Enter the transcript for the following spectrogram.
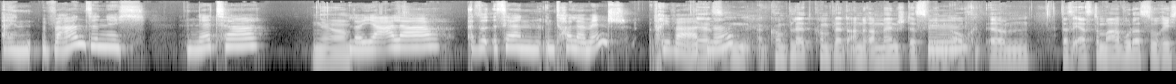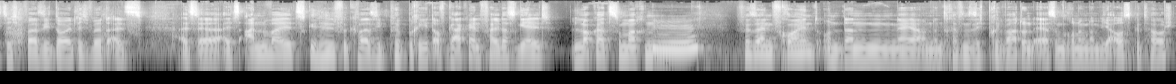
ein wahnsinnig netter, Ja. loyaler, also ist ja ein, ein toller Mensch privat, Er ist ne? ein komplett, komplett anderer Mensch. Deswegen auch ähm, das erste Mal, wo das so richtig quasi deutlich wird, als, als er als Anwaltsgehilfe quasi Pip rät, auf gar keinen Fall das Geld locker zu machen für seinen Freund. Und dann, naja, und dann treffen sie sich privat und er ist im Grunde genommen wie ausgetauscht.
